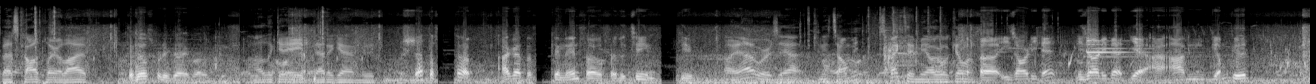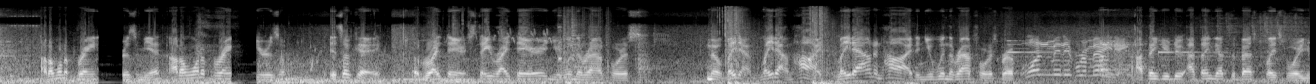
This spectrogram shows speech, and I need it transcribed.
best COD player alive? It feels pretty great, bro. Oh, look at Abe, dead again, dude. Shut the f up. I got the fucking info for the team. You. Oh yeah, where's he at? Can you tell me? Spectate me, I'll go kill him. Uh, he's already dead. He's already dead. Yeah, I, I'm, I'm good. I don't want to brain aneurysm yet. I don't want to brain aneurysm. It's okay. Uh, right there. Stay right there, and you'll win the round for us. No, lay down. Lay down. Hide. Lay down and hide, and you'll win the round for us, bro. One minute remaining. I think you're do. I think that's the best place for you,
